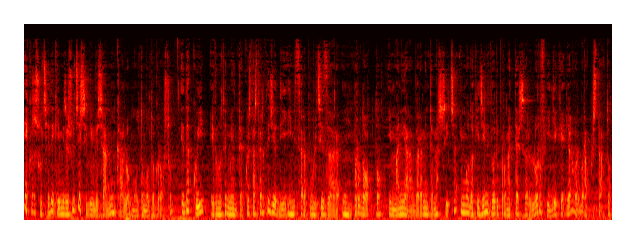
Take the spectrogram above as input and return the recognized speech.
e cosa succede? Che i mesi successivi invece hanno un calo molto molto grosso e da qui è venuta in mente questa strategia di iniziare a pubblicizzare un prodotto in maniera veramente massiccia in modo che i genitori promettessero ai loro figli che glielo avrebbero acquistato.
